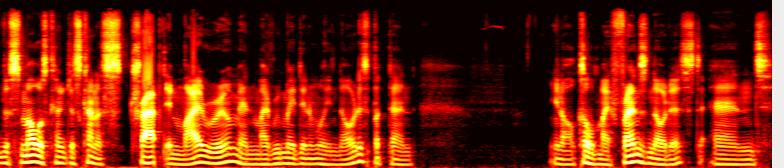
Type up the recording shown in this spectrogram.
the smell was kind of just kind of trapped in my room, and my roommate didn't really notice. But then, you know, a couple of my friends noticed, and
